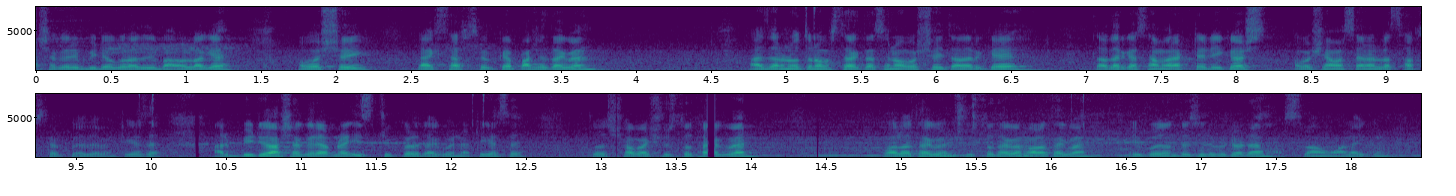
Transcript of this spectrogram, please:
আশা করি ভিডিওগুলো যদি ভালো লাগে, অবশ্যই লাইক সাবস্ক্রাইব করে পাশে থাকবেন। আর যারা নতুন অবস্থায় থাকতেছেন অবশ্যই তাদেরকে তাদের কাছে আমার একটা রিকোয়েস্ট অবশ্যই আমার চ্যানেলটা সাবস্ক্রাইব করে দেবেন, ঠিক আছে? আর ভিডিও আশা করি আপনারা স্কিপ করে থাকবেন না, ঠিক আছে? তো সবাই সুস্থ থাকবেন, ভালো থাকবেন, সুস্থ থাকবেন, ভালো থাকবেন। এই পর্যন্ত ছিল ভিডিওটা, আসসালামু আলাইকুম।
